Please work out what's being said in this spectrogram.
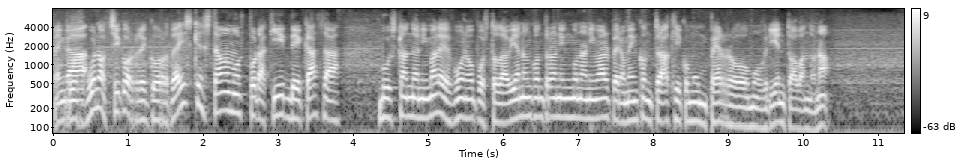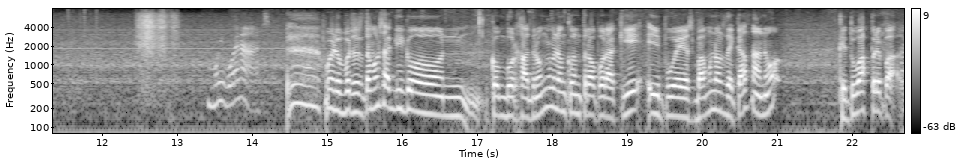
Venga, pues bueno chicos, ¿recordáis que estábamos por aquí de caza buscando animales? Bueno, pues todavía no he encontrado ningún animal, pero me he encontrado aquí como un perro mugriento abandonado. Muy buenas. Bueno, pues estamos aquí con, con Borjatron, que me lo he encontrado por aquí. Y pues vámonos de caza, ¿no? Que tú vas preparado.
